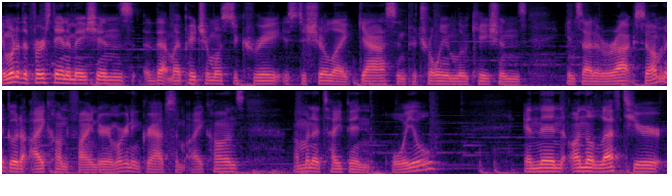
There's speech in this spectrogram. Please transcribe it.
And one of the first animations that my patron wants to create is to show like gas and petroleum locations inside of Iraq. So I'm gonna go to Icon Finder and we're gonna grab some icons. I'm gonna type in oil. And then on the left here,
